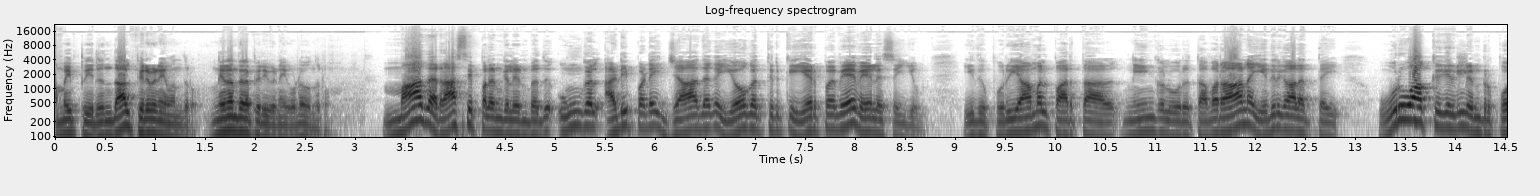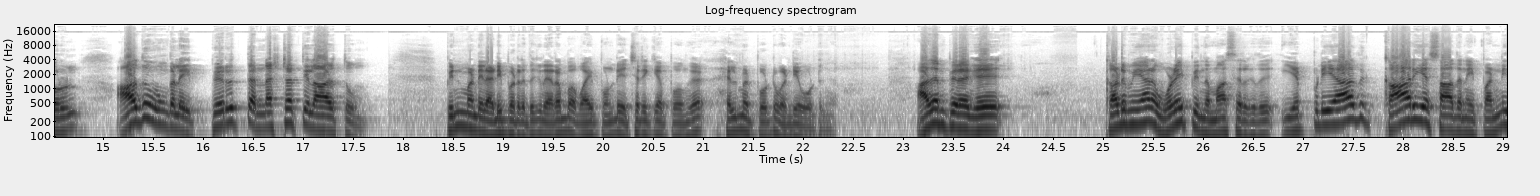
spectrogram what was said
அமைப்பு இருந்தால் பிரிவினை வந்துடும் நிரந்தர பிரிவினை கூட வந்துடும் மாத ராசி பலன்கள் என்பது உங்கள் அடிப்படை ஜாதக யோகத்திற்கு ஏற்பவே வேலை செய்யும். இது புரியாமல் பார்த்தால் நீங்கள் ஒரு தவறான எதிர்காலத்தை உருவாக்குகிறீர்கள் என்று பொருள் அது உங்களை பெருத்த நஷ்டத்தில் ஆழ்த்தும். பின்மண்டில் அடிபடுறதுக்கு ரொம்ப வாய்ப்பு உண்டு. எச்சரிக்கை போங்க. ஹெல்மெட் போட்டு வண்டியை ஓட்டுங்க. அதன் பிறகு கடுமையான உழைப்பு இந்த மாதம் இருக்குது. எப்படியாவது காரிய சாதனை பண்ணி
